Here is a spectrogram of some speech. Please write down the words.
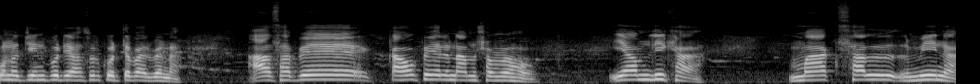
কোনো জিন পরি আসর করতে পারবে না। আসাফে কাহফের নাম সমূহ ইয়াম লিখা মাকসাল মিনা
